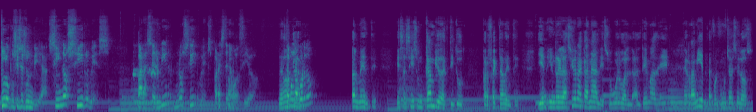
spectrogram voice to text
Tú lo pusiste un día. Si no sirves para servir, no sirves para este negocio. ¿Estamos de acuerdo? Totalmente. Es así, es un cambio de actitud perfectamente. Y en, relación a canales, yo vuelvo al, tema de herramientas, porque muchas veces los,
